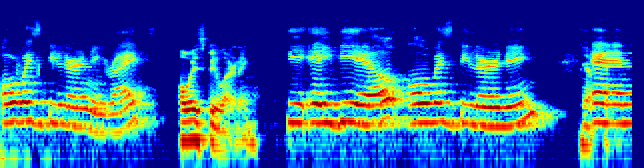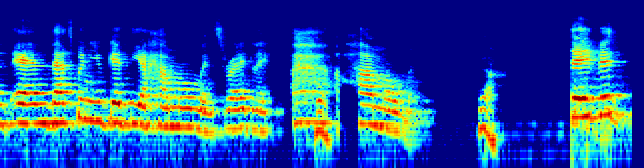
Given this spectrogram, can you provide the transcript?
Always be learning, right? Always be learning. The ABL, always be learning. Yep. And and that's when you get the aha moments, right? Like ah, yeah. aha moment. Yeah. David,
